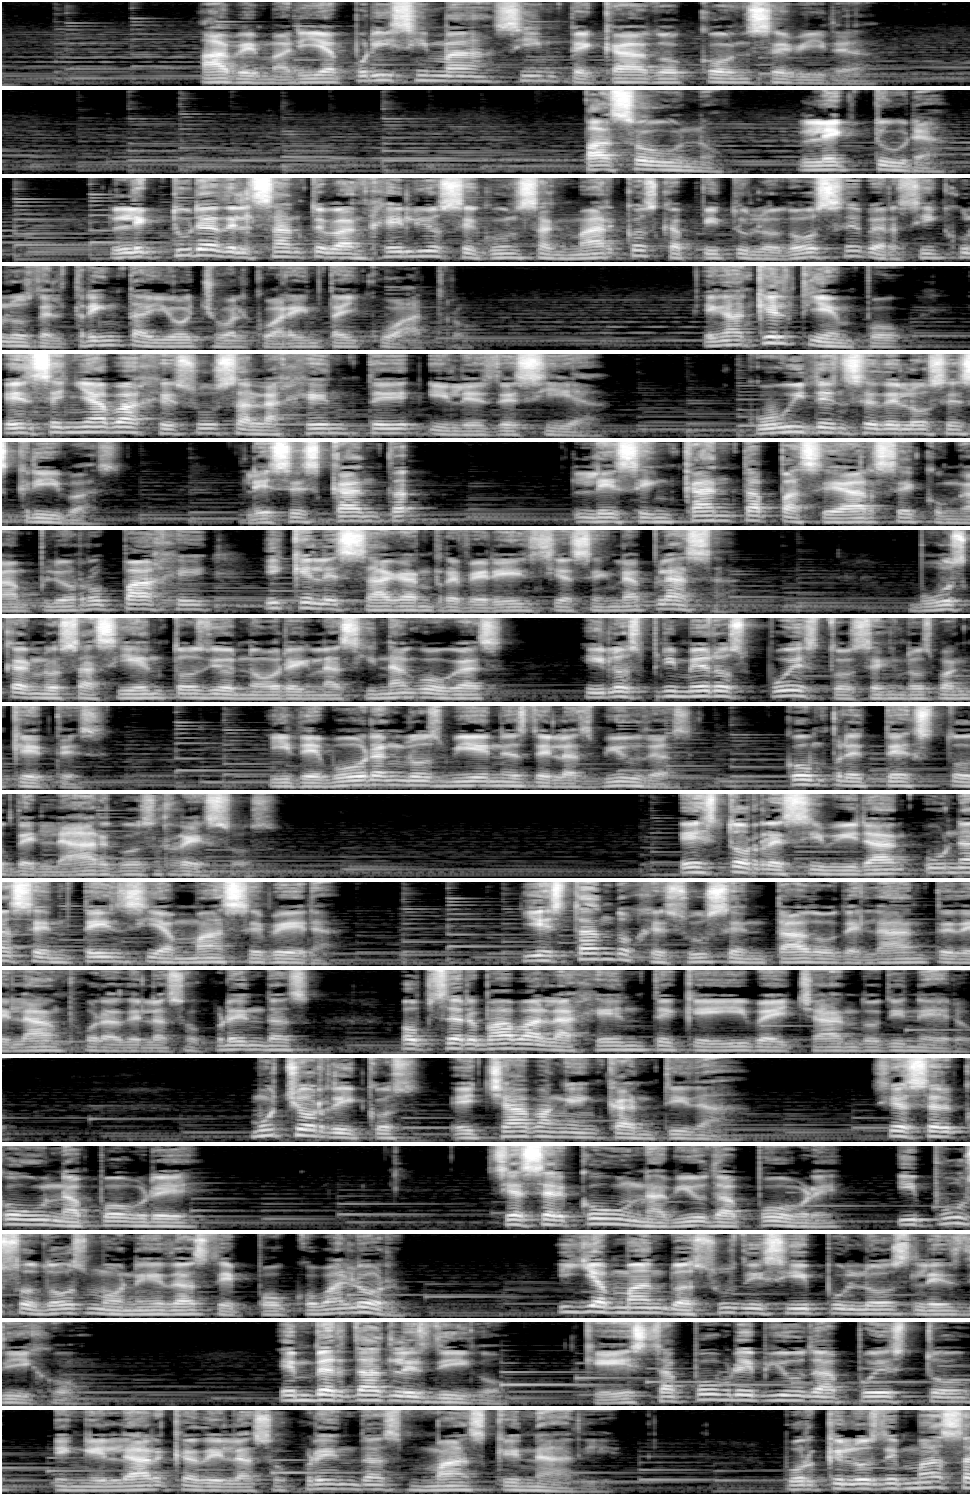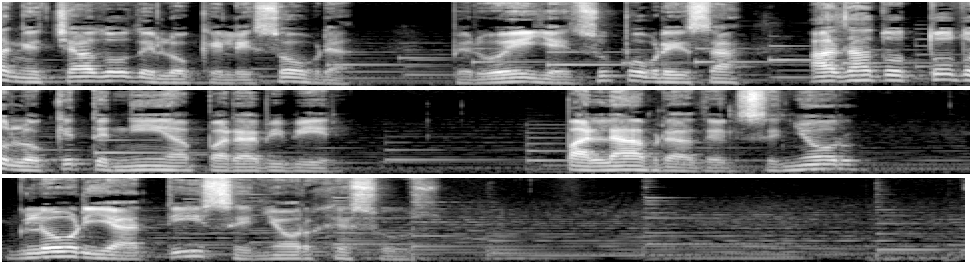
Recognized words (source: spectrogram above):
Ave María Purísima, sin pecado concebida. Paso 1. Lectura. Lectura del Santo Evangelio según San Marcos capítulo 12 versículos del 38 al 44. En aquel tiempo enseñaba Jesús a la gente y les decía, Cuídense de los escribas, les, escanta, les encanta pasearse con amplio ropaje y que les hagan reverencias en la plaza. Buscan los asientos de honor en las sinagogas y los primeros puestos en los banquetes, y devoran los bienes de las viudas con pretexto de largos rezos. Estos recibirán una sentencia más severa. Y estando Jesús sentado delante del ánfora de las ofrendas, observaba a la gente que iba echando dinero. Muchos ricos echaban en cantidad. Se acercó una pobre, se acercó una viuda pobre y puso dos monedas de poco valor, y llamando a sus discípulos les dijo, En verdad les digo, que esta pobre viuda ha puesto en el arca de las ofrendas más que nadie, porque los demás han echado de lo que les sobra, pero ella en su pobreza ha dado todo lo que tenía para vivir. Palabra del Señor, gloria a ti Señor Jesús.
